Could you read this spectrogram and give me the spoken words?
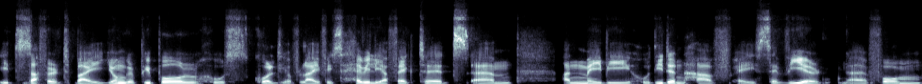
it's suffered by younger people whose quality of life is heavily affected um, and maybe who didn't have a severe uh, form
